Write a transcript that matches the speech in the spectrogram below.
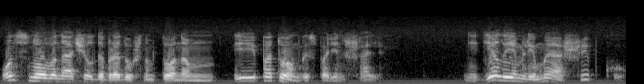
он снова начал добродушным тоном. «И потом, господин Шаль, не делаем ли мы ошибку,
